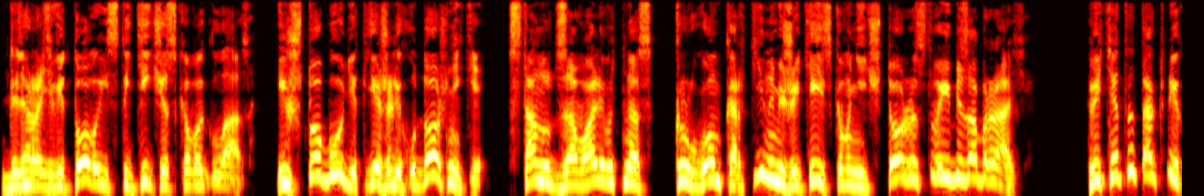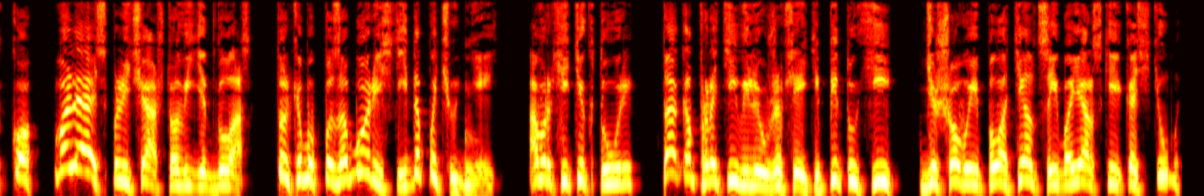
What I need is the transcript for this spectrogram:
для развитого эстетического глаза. И что будет, ежели художники станут заваливать нас кругом картинами житейского ничтожества и безобразия. Ведь это так легко, валяй с плеча, что видит глаз, только бы позабористей да почудней. А в архитектуре так опротивили уже все эти петухи, дешевые полотенца и боярские костюмы.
